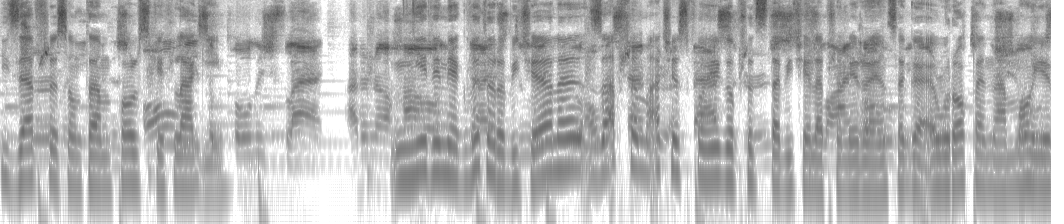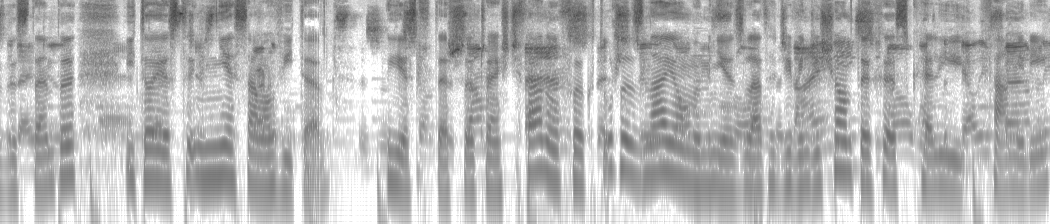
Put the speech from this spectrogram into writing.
i zawsze są tam polskie flagi. Nie wiem, jak wy to robicie, ale zawsze macie swojego przedstawiciela przemierzającego Europę na moje występy i to jest niesamowite. Jest też część fanów, którzy znają mnie z lat 90. z Kelly Family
